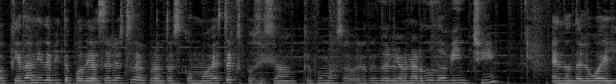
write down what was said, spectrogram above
o que Danny DeVito podía hacer esto, de pronto es como esta exposición que fuimos a ver de Leonardo da Vinci, en donde el güey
